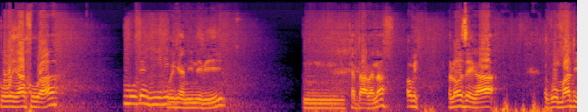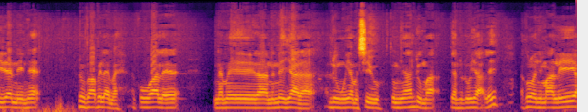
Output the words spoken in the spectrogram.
ကိုဝင်ရခုကမူပြနေနေဝေခံနေနေပြီอืมခက်တာပဲနော်ဟုတ်ပြီဘလောဆယ်ကအကိုမတည်တဲ့အနေနဲ့လှူသွားပေးလိုက်မယ်အကိုကလည်းနာမည်ဒါနည်းနည်းရတာအလူငွေရမရှိဘူးသူများလှူမှပြန်လှူလို့ရလေအခုတော့ညီမလေးက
